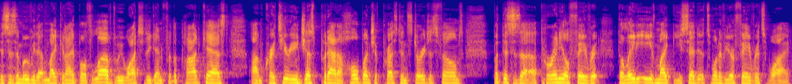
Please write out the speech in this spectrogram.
This is a movie that Mike and I both loved. We watched it again for the podcast. Um, Criterion just put out a whole bunch of Preston Sturges films, but this is a, a perennial favorite. The Lady Eve, Mike, you said it's one of your favorites. Why?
